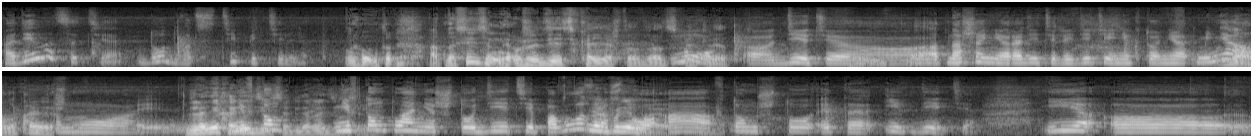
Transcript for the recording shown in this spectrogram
11 до 25 лет. Ну, относительно уже дети, конечно, 25 ну, лет. Э, дети, ну, отношения родителей и детей никто не отменял, да, ну, поэтому для них они не дети, том, для родителей. Не в том плане, что дети по возрасту, а в том, что это их дети. И э,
